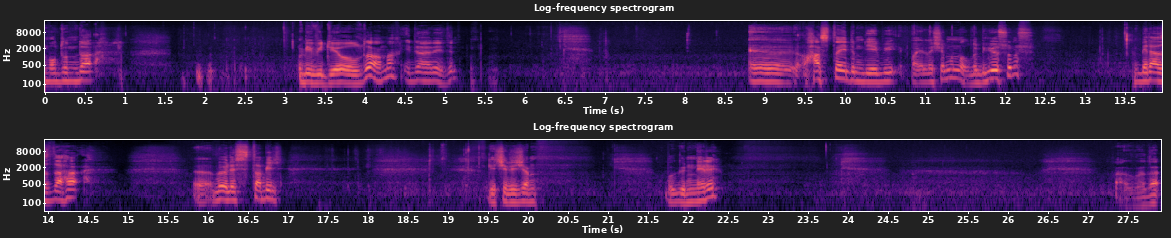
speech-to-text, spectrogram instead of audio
modunda bir video oldu ama idare edin. Ee, hastaydım diye bir paylaşımım oldu biliyorsunuz. Biraz daha e, böyle stabil geçireceğim bu günleri. Fazla da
